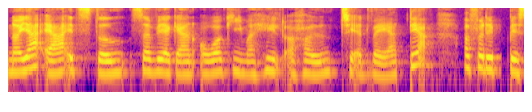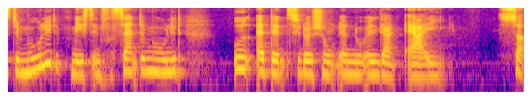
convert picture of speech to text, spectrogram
Når jeg er et sted, så vil jeg gerne overgive mig helt og holde til at være der, og få det bedste muligt, mest interessante muligt, ud af den situation, jeg nu engang er i. Så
